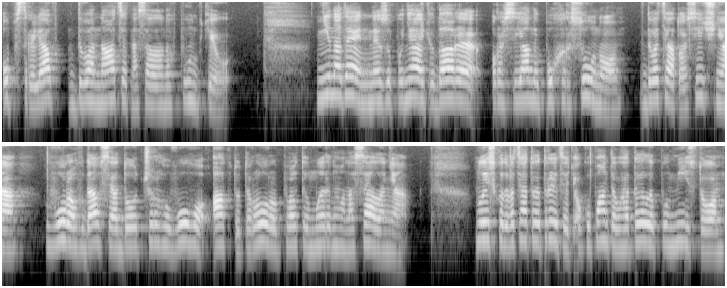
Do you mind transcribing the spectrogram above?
обстріляв 12 населених пунктів. Ні на день не зупиняють удари росіяни по Херсону. 20 січня ворог вдався до чергового акту терору проти мирного населення. Близько 20.30 окупанти вгатили по місту.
